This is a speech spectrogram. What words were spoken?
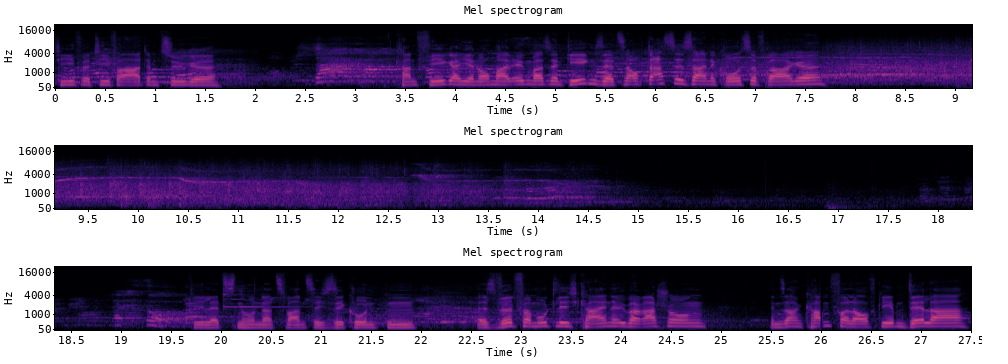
Tiefe, tiefe Atemzüge. Kann Feger hier noch mal irgendwas entgegensetzen? Auch das ist eine große Frage. Die letzten 120 Sekunden. Es wird vermutlich keine Überraschung in Sachen Kampfverlauf geben. Della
